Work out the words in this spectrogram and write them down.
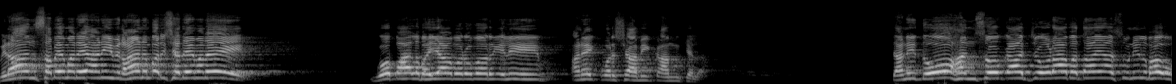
विधानसभेमध्ये आणि विधान परिषदेमध्ये गोपाल भैया बरोबर गेली अनेक वर्ष आम्ही काम केलं. त्यांनी दो हंसों का जोड़ा बताया सुनील भाऊ।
